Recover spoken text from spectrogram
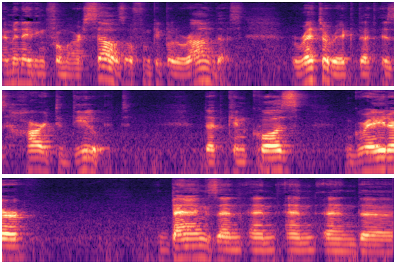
emanating from ourselves or from people around us, rhetoric that is hard to deal with, that can cause greater bangs and, and, and, and uh,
